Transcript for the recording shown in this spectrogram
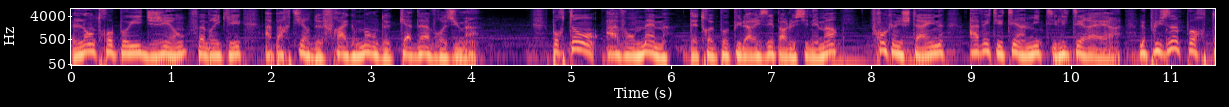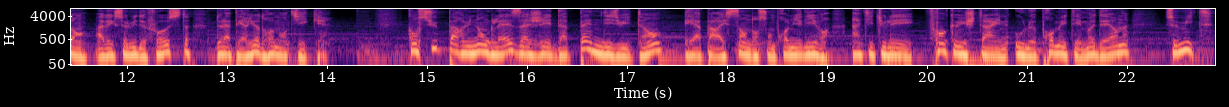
l'anthropoïde géant fabriqué à partir de fragments de cadavres humains. Pourtant, avant même d'être popularisé par le cinéma, Frankenstein avait été un mythe littéraire, le plus important avec celui de Faust de la période romantique. Conçu par une Anglaise âgée d'à peine 18 ans et apparaissant dans son premier livre intitulé Frankenstein ou le Prométhée moderne, ce mythe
